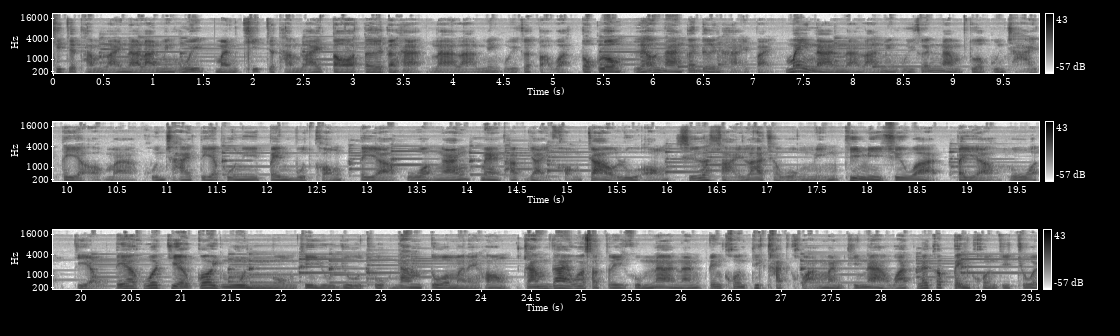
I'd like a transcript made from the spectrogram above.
คิดจะทำร้ายนาลานเม่งหุย มันคิดจะทำร้ายต่อเตอต่างหาก นาลานเม่งหุยก็ตอบว่าตกลง แล้วนางก็เดินหายไป ไม่นานนาลานเม่งหุยก็นำตัวคุณชายเตียออกมา คุณชายเตียผู้นี้เป็นบุตรของเตียหัวงังแม่ทัพใหญ่ของเจ้าลู่อ๋อง เชื้อสายราชวงศ์หมิงที่มีชื่อว่าเตียหัว จียว เตียหัวเจียวก็งุนงงที่อยู่ๆถูกนำตัวมาในห้องจำได้ว่าสตรีคุมหน้านั้น เป็นคนที่ขัดขวางมันที่หน้าวัด และก็เป็นคนที่ช่วย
